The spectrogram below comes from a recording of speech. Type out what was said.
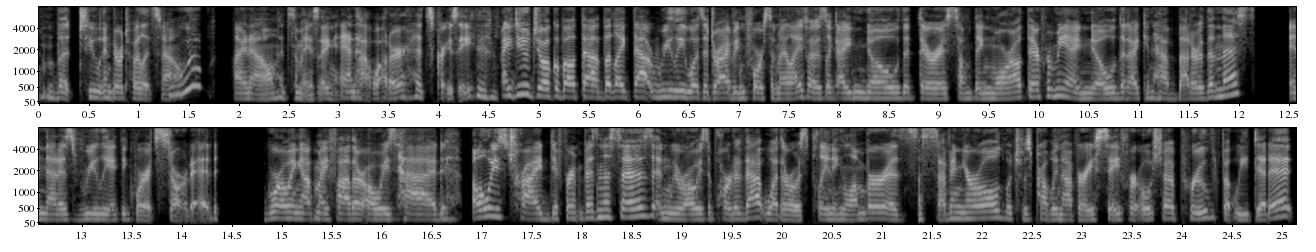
but two indoor toilets now. Whoop. I know it's amazing and hot water. It's crazy. I do joke about that, but like that really was a driving force in my life. I was like, I know that there is something more out there for me. I know that I can have better than this. And that is really, I think, where it started. Growing up, my father always had, always tried different businesses, and we were always a part of that, whether it was planing lumber as a seven year old, which was probably not very safe or OSHA approved, but we did it,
